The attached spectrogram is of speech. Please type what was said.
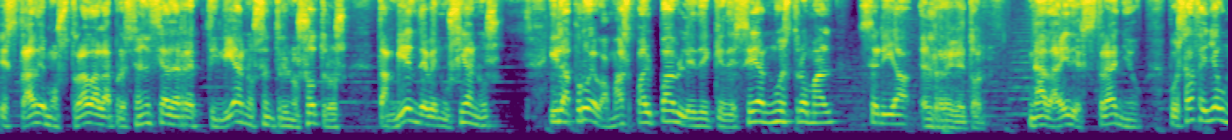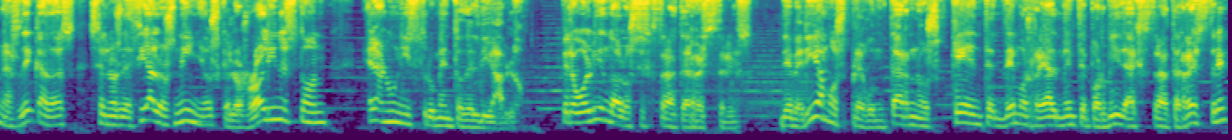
está demostrada la presencia de reptilianos entre nosotros, también de venusianos, y la prueba más palpable de que desean nuestro mal sería el reggaetón. Nada hay de extraño, pues hace ya unas décadas se nos decía a los niños que los Rolling Stone eran un instrumento del diablo. Pero volviendo a los extraterrestres, ¿deberíamos preguntarnos qué entendemos realmente por vida extraterrestre?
